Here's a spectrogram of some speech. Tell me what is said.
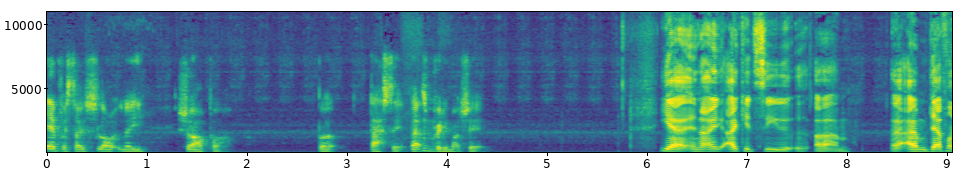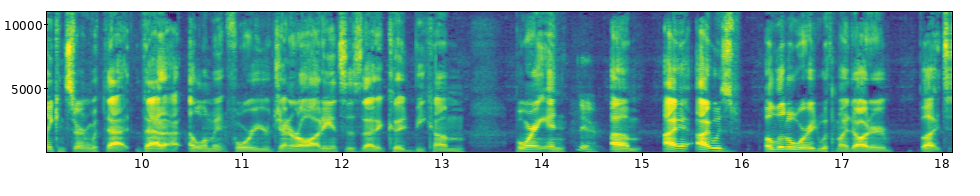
ever so slightly sharper, but that's it. That's pretty much it. Yeah, and I I could see um I'm definitely concerned with that that element for your general audiences that it could become boring and Yeah, um I I was a little worried with my daughter but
